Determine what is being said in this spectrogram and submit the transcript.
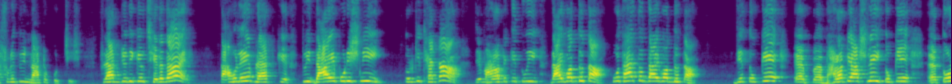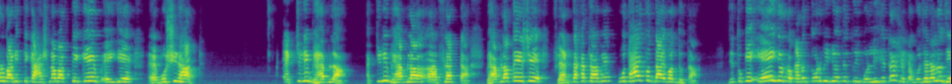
আসলে তুই নাটক করছিস। ফ্ল্যাট যদি কেউ ছেড়ে দেয়, তাহলে ফ্ল্যাটকে তুই দায়ে পড়িসনি। তোর কি ঠেকা যে ভাড়াটাকে তুই দায়বদ্ধতা? কোথায় তোর দায়বদ্ধতা? যে তোকে ভাড়াটে আসলেই তোকে তোর বাড়ির থেকে, হাসনাবাদ থেকে, এই যে বসিরহাট। অ্যাকচুয়ালি ভ্যাবলা অ্যাকচুয়ালি ভ্যাবলা ফ্ল্যাটটা ভ্যাবলাতে এসে ফ্ল্যাট দেখাতে হবে। কোথায় তোর দায়বদ্ধতা? যে তোকে এই জন্য, কারণ তোর ভিডিওতে তুই বললি যেটা, সেটা বোঝা গেল যে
